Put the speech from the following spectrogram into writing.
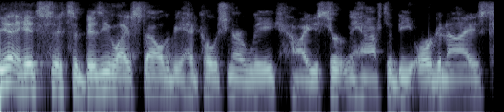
Yeah, it's it's a busy lifestyle to be a head coach in our league. Uh, you certainly have to be organized.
